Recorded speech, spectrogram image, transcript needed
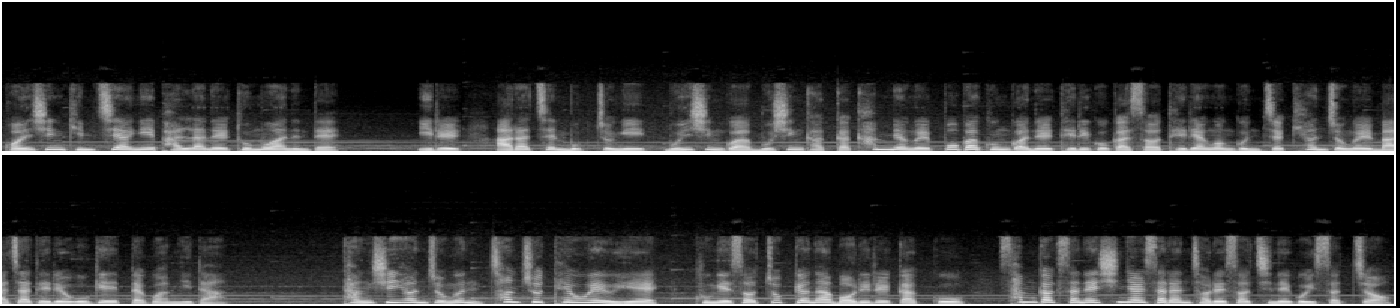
권신 김치향이 반란을 도모하는데 이를 알아챈 목종이 문신과 무신 각각 한 명을 뽑아 군관을 데리고 가서 대량원군 즉 현종을 맞아 데려오게 했다고 합니다. 당시 현종은 천추 태후에 의해 궁에서 쫓겨나 머리를 깎고 삼각산의 신열사란 절에서 지내고 있었죠.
